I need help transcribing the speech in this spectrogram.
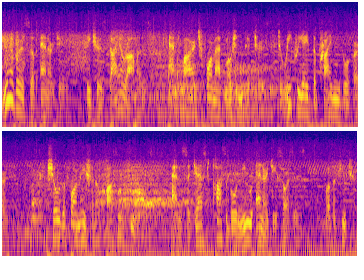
Universe of Energy features dioramas and large format motion pictures to recreate the primeval Earth, show the formation of fossil fuels, and suggest possible new energy sources for the future.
